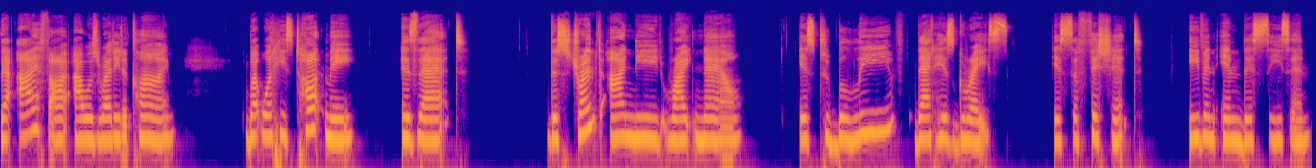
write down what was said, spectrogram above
that I thought I was ready to climb. But what he's taught me is that the strength I need right now is to believe that his grace is sufficient even in this season.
